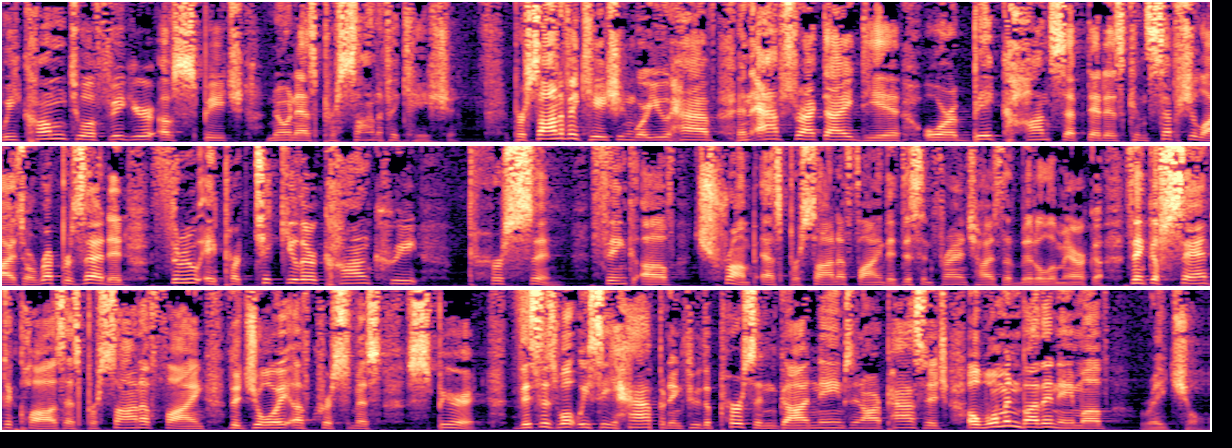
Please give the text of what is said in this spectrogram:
we come to a figure of speech known as personification. Personification, where you have an abstract idea or a big concept that is conceptualized or represented through a particular concrete person. Think of Trump as personifying the disenfranchised of middle America. Think of Santa Claus as personifying the joy of Christmas spirit. This is what we see happening through the person God names in our passage, a woman by the name of Rachel.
